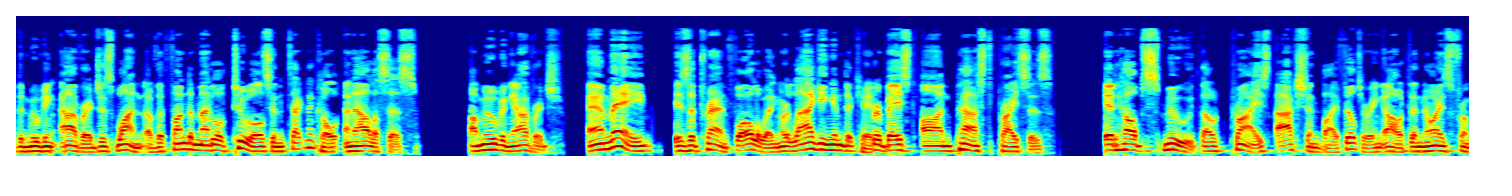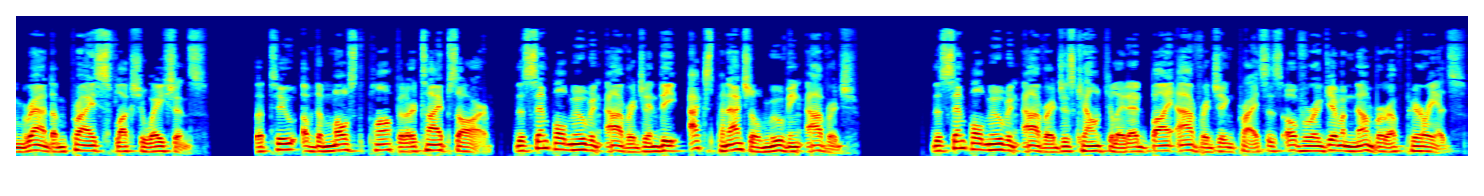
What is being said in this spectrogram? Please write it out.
The moving average is one of the fundamental tools in technical analysis. A moving average, MA, is a trend following or lagging indicator based on past prices. It helps smooth out price action by filtering out the noise from random price fluctuations. The two of the most popular types are the simple moving average and the exponential moving average. The simple moving average is calculated by averaging prices over a given number of periods.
